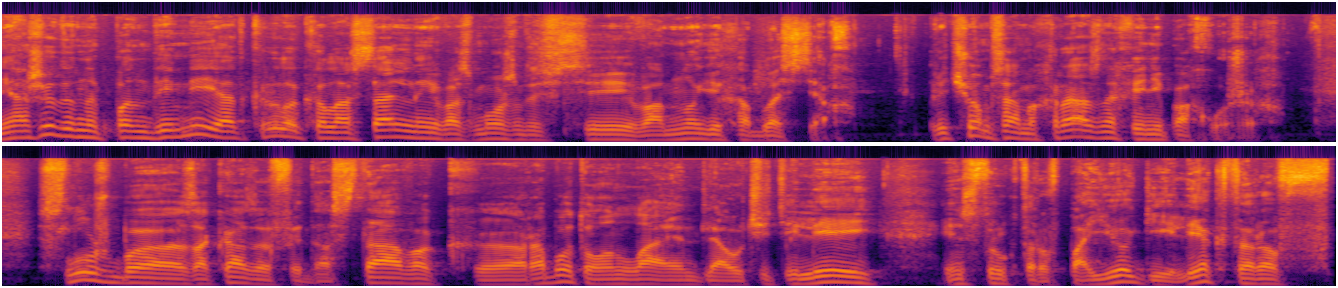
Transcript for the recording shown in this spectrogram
Неожиданно пандемия открыла колоссальные возможности во многих областях. Причем самых разных и непохожих. Служба заказов и доставок, работа онлайн для учителей, инструкторов по йоге и лекторов,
